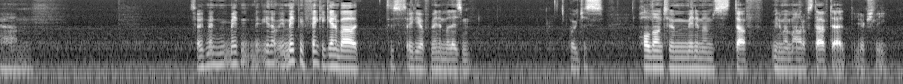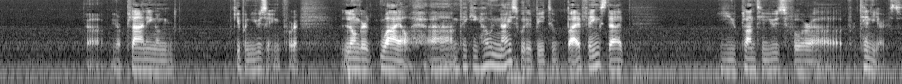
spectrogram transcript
Um, so it made, made you know it made me think again about this idea of minimalism, or just hold on to minimum stuff, minimum amount of stuff that you actually uh, you're planning on keep on using for a longer while. Uh, I'm thinking, how nice would it be to buy things that you plan to use for uh, for ten years?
